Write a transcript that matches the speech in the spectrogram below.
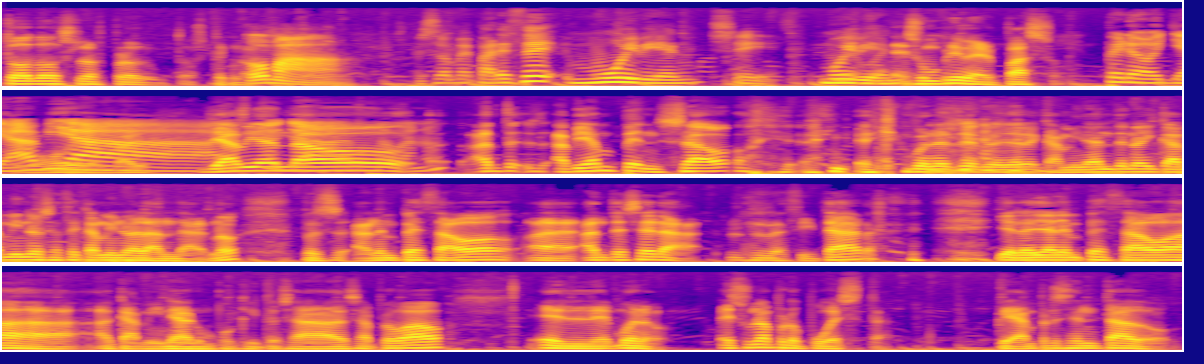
todos los productos tecnológicos. Toma. Eso me parece muy bien. Sí. Muy bien. Es un primer paso. Pero ya Muy había. vale. Ya habían ya dado. estaba, ¿no? antes- habían pensado. hay que ponerse. de caminante no hay camino, se hace camino al andar, ¿no? Pues han empezado. a- antes era recitar y ahora ya han empezado a, a caminar un poquito. O sea, se ha aprobado. El, bueno, es una propuesta que han presentado.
